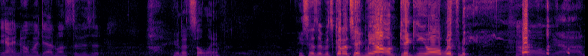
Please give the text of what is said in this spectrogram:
Yeah, I know. My dad wants to visit. Yeah, that's so lame. He says, if it's gonna take me out, I'm taking you all with me. Oh God.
